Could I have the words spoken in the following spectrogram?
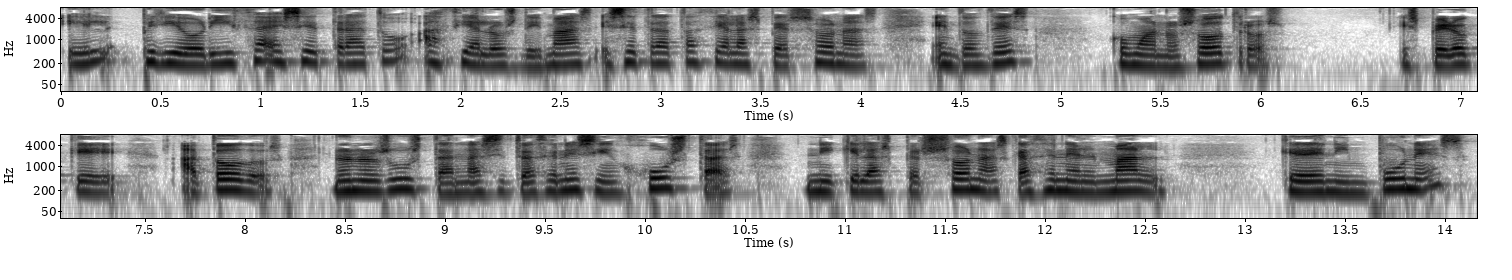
Él prioriza ese trato hacia los demás, ese trato hacia las personas. Entonces, como a nosotros, espero que a todos no nos gustan las situaciones injustas, ni que las personas que hacen el mal queden impunes,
